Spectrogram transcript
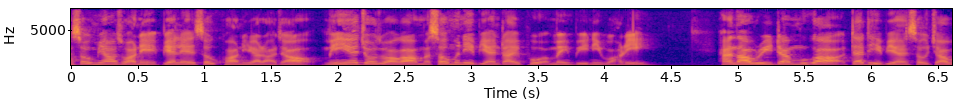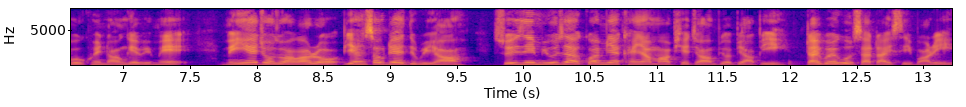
အဆုံးများစွာနဲ့ပြန်လည်ဆုတ်ခွာနေရတာကြောင့်မင်းရဲ့ကြော်စွာကမဆုံးမနစ်ပြန်တိုက်ဖို့အမိန့်ပေးနေပါတယ်ဟန်တာဝရီတပ်မှုကတပ်တွေပြန်ဆုတ်ကြဖို့ခွင့်တောင်းခဲ့ပေမဲ့မင်းရဲ့ကြော်စွာကတော့ပြန်ဆုတ်တဲ့သူတွေဟာဆွေစဉ်မျိုးဆက်ကွက်မြက်ခံရမှာဖြစ်ကြောင်းပြောပြပြီးတိုက်ပွဲကိုစတိုက်စေပါတယ်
